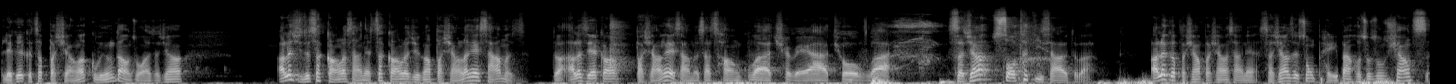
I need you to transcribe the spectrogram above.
辣盖搿只白相个过程当中啊，实际上阿拉前头只讲了啥呢？只讲了就讲白相了眼啥物事，对伐？阿拉侪讲白相眼啥物事，唱歌啊、吃饭啊、跳舞啊，实际上少脱点啥，对伐？阿拉搿白相白相啥呢？实际上是一种陪伴或者一种相处，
